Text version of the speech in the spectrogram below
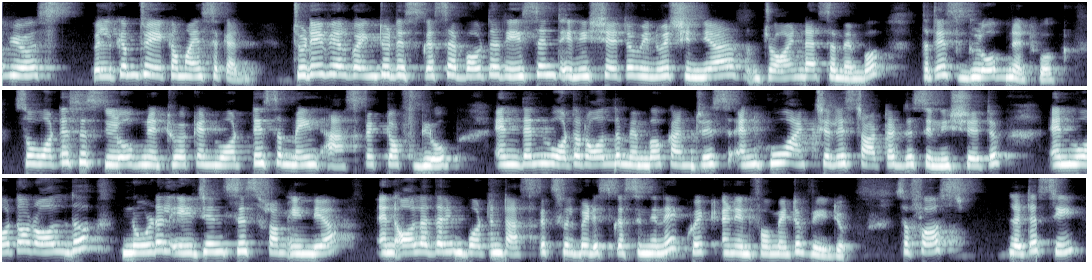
viewers, welcome to Ekam IAS Academy. Today we are going to discuss about a recent initiative in which India joined as a member that is Globe Network. So what is this Globe Network and what is the main aspect of Globe and then what are all the member countries and who actually started this initiative and what are all the nodal agencies from India and all other important aspects we'll be discussing in a quick and informative video. So first let us see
